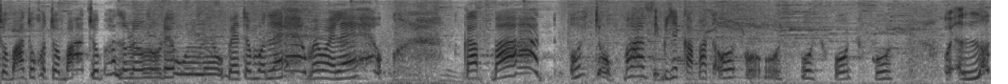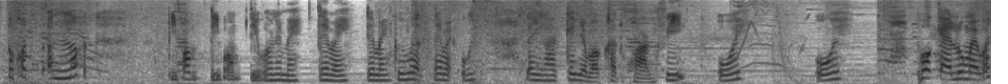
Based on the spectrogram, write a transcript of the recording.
จบบ้านทุกคนจบบ้านจบบ้านเร็วเร็วเร็วเร็วเร็วแบตจะหมดแล้วไม่ไหวแล้ว กลับบ้าน โอ้ยจบบ้านสิไม่ใช่กลับบ้านโอ้ยโอ้ยโอ้ยโอ้ยโอ้ยโอ้ยอันเลิศทุกคนอันเลิศตีป้อมตีป้อมตีป้อมได้ไหมได้ไหมได้ไหมเพื่อนเพื่อนได้ไหมโอ้ยไรล่ะแกอย่ามาขัดขวางสิโอ้ยโอ้ยพวกแกรู้ไหมว่า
